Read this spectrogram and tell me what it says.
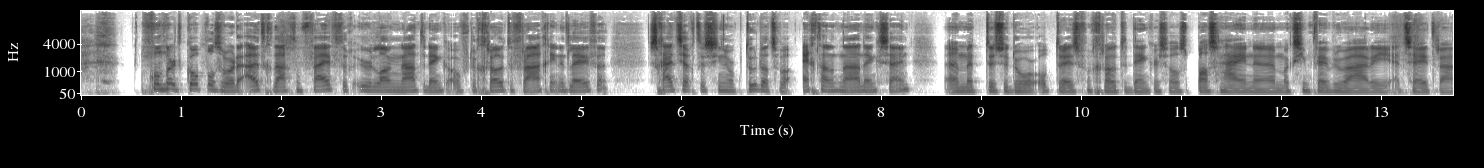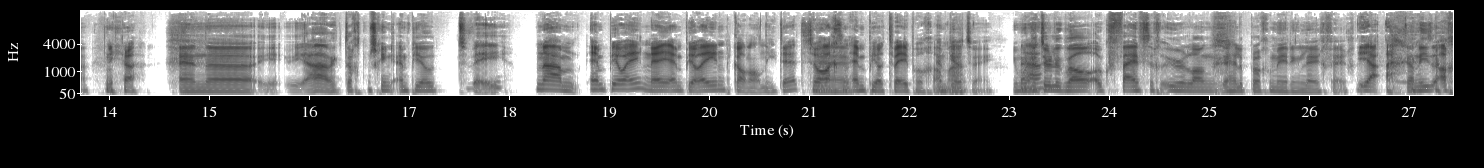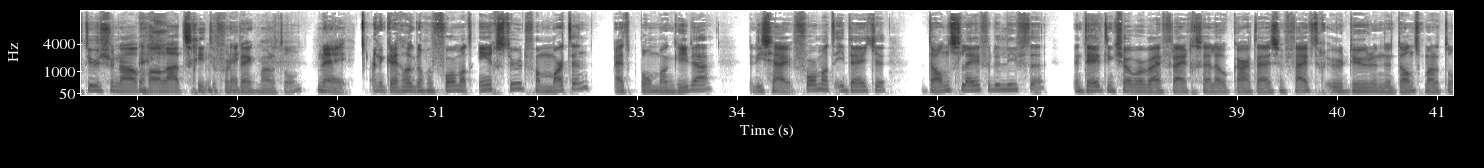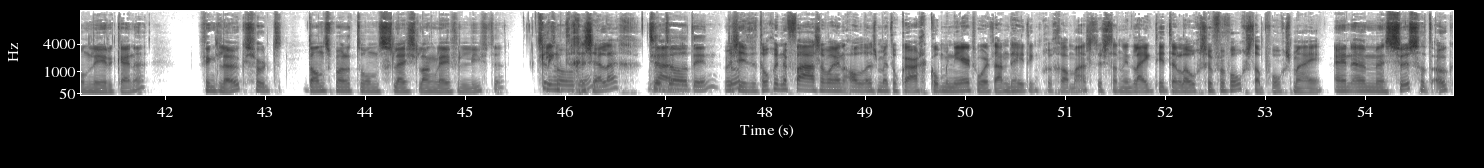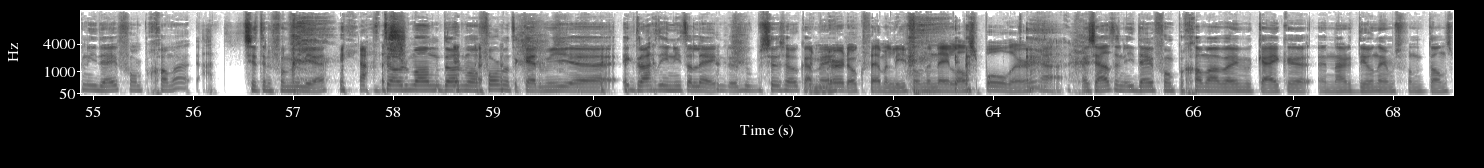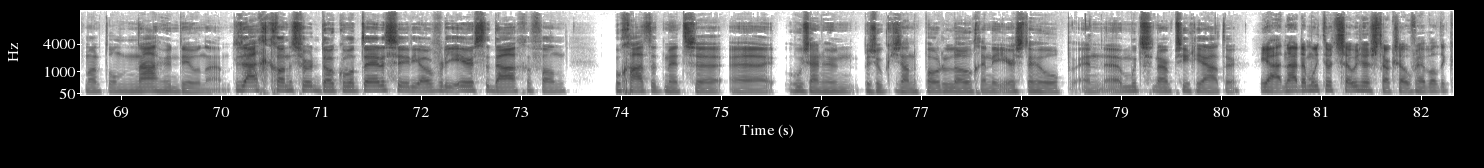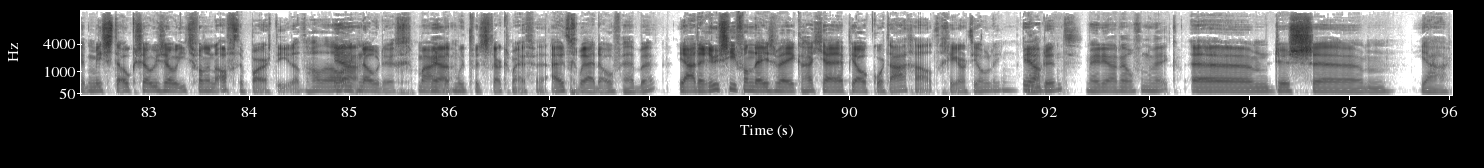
100 koppels worden uitgedaagd om 50 uur lang na te denken over de grote vragen in het leven. Scheidsrechters zien erop toe dat ze wel echt aan het nadenken zijn. eh, met tussendoor optredens van grote denkers zoals Bas Heijnen, Maxime Februari, et cetera. ja. En eh, ja, ik dacht misschien NPO 2. Nou, NPO 1? Nee, NPO 1 kan al niet. Hè? Het is wel Nee. echt een NPO 2 programma. NPO 2. Je moet Ja. natuurlijk wel ook 50 uur lang de hele programmering leegvegen. Ja, Ik kan niet 8 uur journaal gewoon laten schieten voor de Nee. denkmarathon. nee. En ik kreeg ook nog een format ingestuurd van Martin uit Bombangida. En die zei, format ideetje, dansleven de liefde. Een datingshow waarbij vrijgezellen elkaar tijdens een 50 uur durende dansmarathon leren kennen. Vind ik leuk, een soort dansmarathon slash lang leven de liefde. Klinkt gezellig. Zit Ja, wel wat in. we toch? zitten toch in de fase waarin alles met elkaar gecombineerd wordt aan datingprogramma's. Dus dan lijkt dit de logische vervolgstap volgens mij. En eh, mijn zus had ook een idee voor een programma. Ja, het zit in de familie, hè? Ja, Dodeman, Dodeman Format Academy. Eh, ik draag die niet alleen. Dat doet mijn zus ook de aan mee. Murdoch family van de Nederlandse polder. Ja. En zij had een idee voor een programma waarin we kijken eh, naar de deelnemers van de dansmarathon na hun deelname. Dus eigenlijk gewoon een soort documentaire serie over die eerste dagen van hoe gaat het met ze, eh, hoe zijn hun bezoekjes aan de podoloog en de eerste hulp en eh, moeten ze naar een psychiater. ja, nou daar moeten we het sowieso straks over hebben. Want ik miste ook sowieso iets van een afterparty. Dat had, had Ja. ik nodig. Maar Ja. dat moeten we het straks maar even uitgebreid over hebben. Ja, de ruzie van deze week had jij, heb je al kort aangehaald. Gerard Joling, Ja. woedend. Mediarel van de week. Ehm, dus ehm, ja,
